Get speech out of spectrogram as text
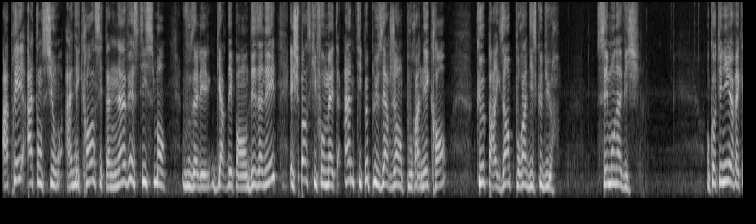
Après, attention, un écran, c'est un investissement. Vous allez garder pendant des années, et je pense qu'il faut mettre un petit peu plus d'argent pour un écran que, par exemple, pour un disque dur. C'est mon avis. On continue avec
